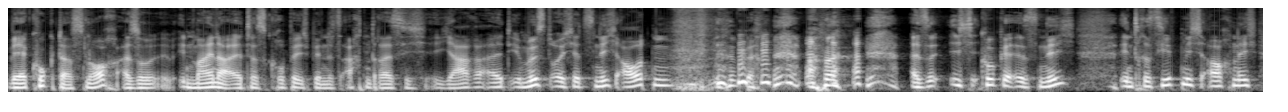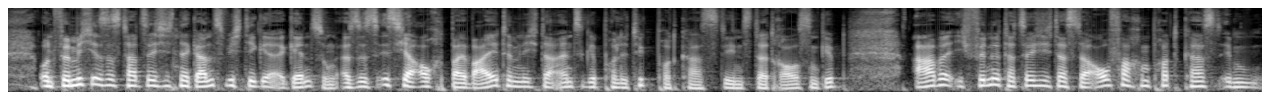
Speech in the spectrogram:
Wer guckt das noch? Also in meiner Altersgruppe, ich bin jetzt 38 Jahre alt. Ihr müsst euch jetzt nicht outen, aber also ich gucke es nicht, interessiert mich auch nicht. Und für mich ist es tatsächlich eine ganz wichtige Ergänzung. Also es ist ja auch bei weitem nicht der einzige Politik-Podcast, den es da draußen gibt. Aber ich finde tatsächlich, dass der Aufwachen Podcast im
